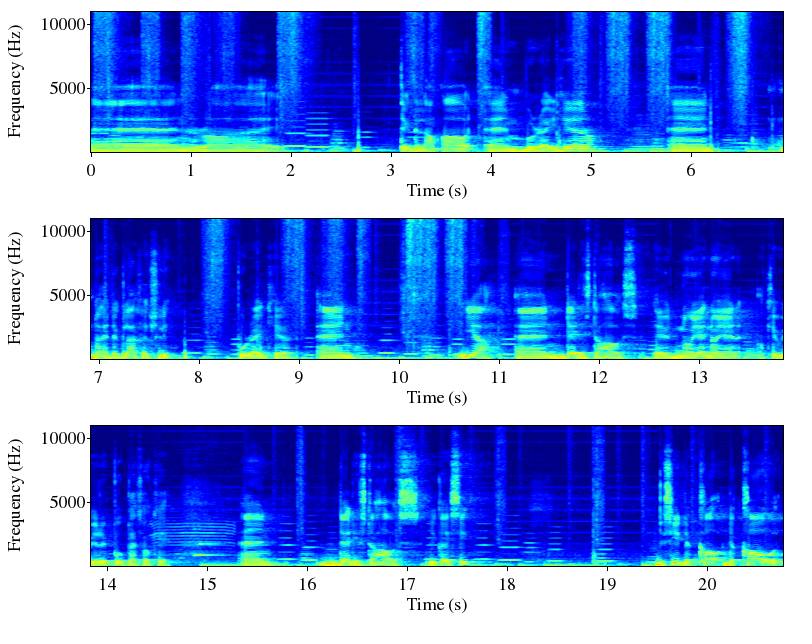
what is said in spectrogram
And right. Take the lamp out and put right here. And not at the glass actually. Put right here. And yeah. And that is the house. Eh, no yet no yet okay we already put glass. Okay. And that is the house. You guys see you see the cow the cow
